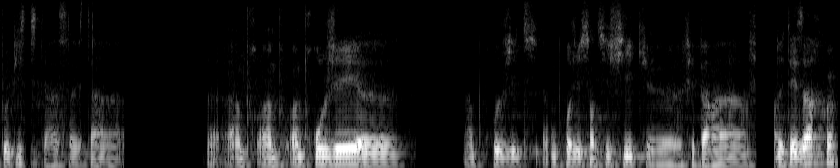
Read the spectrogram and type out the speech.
Poppy, c'est un, un, projet, euh, un projet, un projet scientifique euh, fait par un de thésard, quoi.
